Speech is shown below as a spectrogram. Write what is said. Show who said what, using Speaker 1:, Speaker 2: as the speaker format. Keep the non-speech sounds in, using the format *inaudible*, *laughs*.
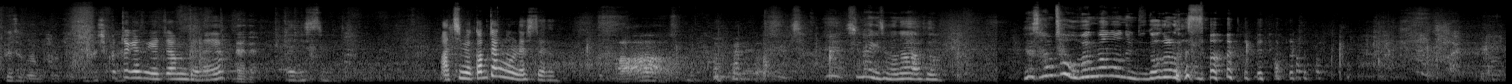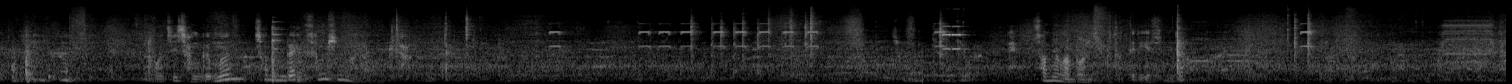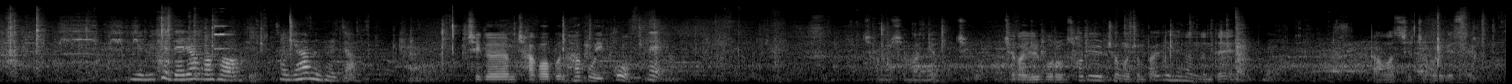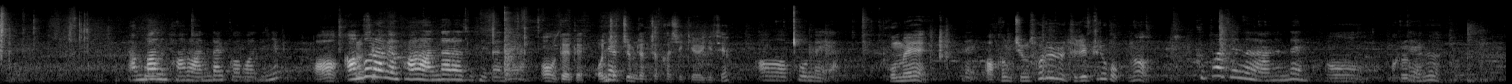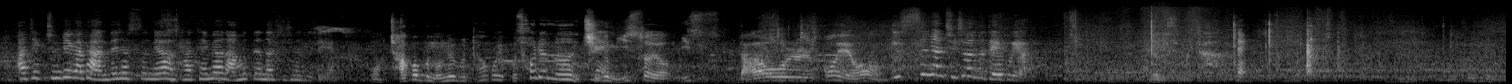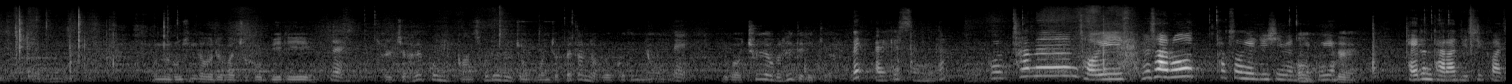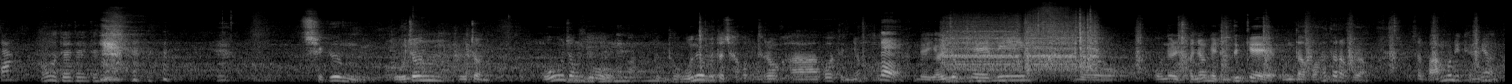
Speaker 1: 옆에서 그럼 바로 결제하실까요?
Speaker 2: 그쪽에서 결제하면 되나요?
Speaker 1: 네네.
Speaker 2: 알겠습니다. 아침에 깜짝 놀랐어요.
Speaker 1: 아 *laughs*
Speaker 2: 신랑이 전화 와서 야 3,500만 원을 누가 긁었어? *laughs*
Speaker 1: 나머지 잔금은 1,130만 원입니다. 네, 서명 한번 부탁드리겠습니다.
Speaker 2: 이제 밑에 내려가서 저기 하면 되죠?
Speaker 1: 지금 작업은 하고 있고
Speaker 2: 네.
Speaker 1: 잠시만요. 지금 제가 일부러 서류 요청을 좀 빨리 해놨는데 나왔을지 모르겠어요.
Speaker 2: 남반은 바로 안 달 거거든요.
Speaker 1: 아,
Speaker 2: 안
Speaker 1: 그러세요?
Speaker 2: 보라면 바로 안 달아도 되잖아요.
Speaker 1: 어, 네네. 언제쯤 장착하실 계획이세요?
Speaker 2: 어 봄에요.
Speaker 1: 봄에.
Speaker 2: 네.
Speaker 1: 아, 그럼 지금 서류를 드릴 필요가 없구나.
Speaker 2: 급하지는 않은데
Speaker 1: 어, 그러면은
Speaker 2: 아직 준비가 다 안 되셨으면 다 되면 아무 때나 주셔도 돼요.
Speaker 1: 어, 작업은 오늘부터 하고 있고 서류는 지금
Speaker 2: 네.
Speaker 1: 있어요. 있, 나올 거예요.
Speaker 2: 있으면 주셔도 되고요.
Speaker 1: 여기 있습니다.
Speaker 2: 네.
Speaker 1: 오늘 오신다 그래가지고 미리
Speaker 2: 네.
Speaker 1: 결제할 거니까 서류를 좀 먼저 빼달라고 했거든요.
Speaker 2: 네.
Speaker 1: 이거 출력을 해드릴게요.
Speaker 2: 네, 알겠습니다. 그 차는 저희 회사로 탁송해 주시면 되고요.
Speaker 1: 네.
Speaker 2: 벨은 달아 주실 거죠?
Speaker 1: 어, 네네네. *laughs* 지금 오전 오전 오후 정도부터 오늘부터 작업 들어가거든요.
Speaker 2: 네.
Speaker 1: 근데 연료캡이 뭐 오늘 저녁에 좀 늦게 온다고 하더라고요. 그래서 마무리되면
